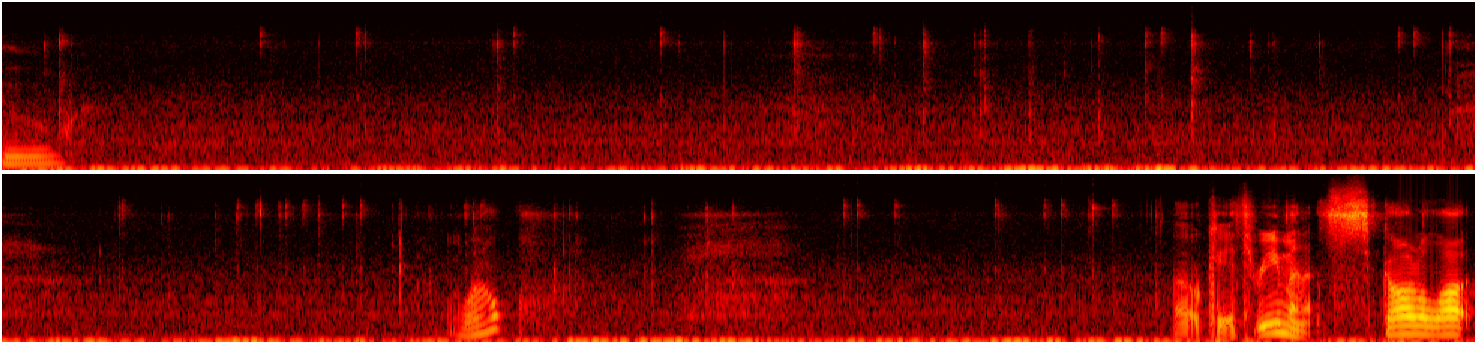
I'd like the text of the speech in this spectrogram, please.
Well, Okay, three minutes. Got a lot,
